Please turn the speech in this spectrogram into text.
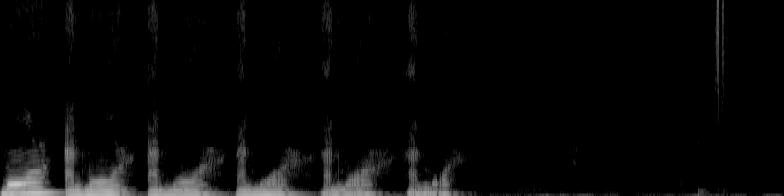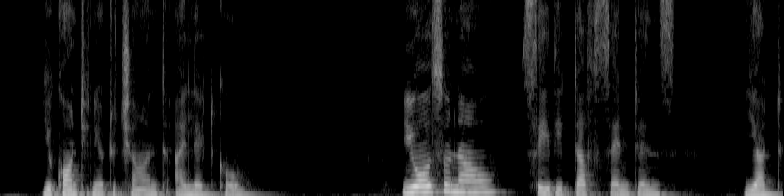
More and more and more and more and more and more. You continue to chant, I let go. You also now say the tough sentence, yet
